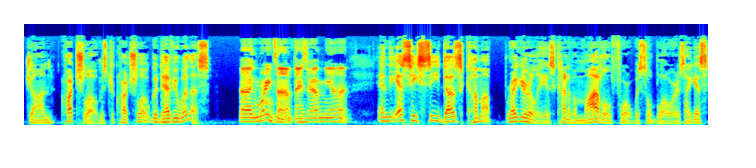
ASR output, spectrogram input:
John Crutchlow. Mr. Crutchlow, good to have you with us. Uh, good morning, Tom. Thanks for having me on. And the SEC does come up regularly as kind of a model for whistleblowers. I guess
